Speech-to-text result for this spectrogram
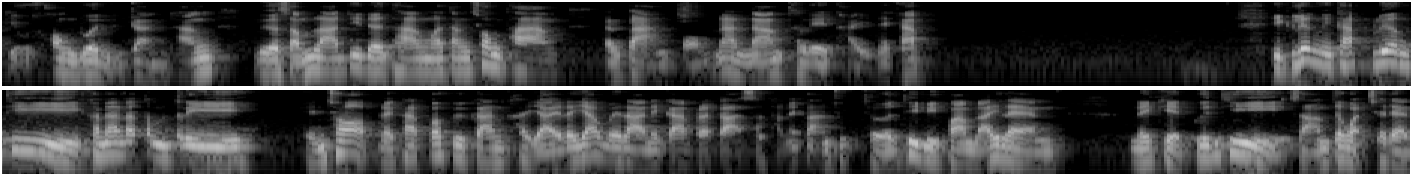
เกี่ยวข้องด้วยเหมือนกัน ทั้งเรือสำราญที่เดินทางมาทางช่องทางต่างๆ ของน่านน้ำทะเลไทยนะครับอีกเรื่องหนึงครับ เรื่องที่คณะรัฐมนตรี เห็นชอบนะครับก็คือการขยายระยะเวลาในการประกาศสถานการณ์ฉุกเฉินที่มีความร้ายแรง ในเขตพื้นที่ 3 จังหวัดชายแดน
